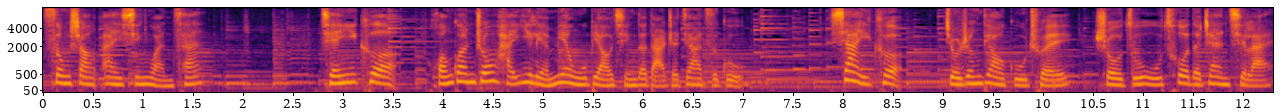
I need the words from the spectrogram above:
送上爱心晚餐，前一刻。黄贯中还一脸面无表情地打着架子鼓，下一刻就扔掉鼓槌，手足无措地站起来，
